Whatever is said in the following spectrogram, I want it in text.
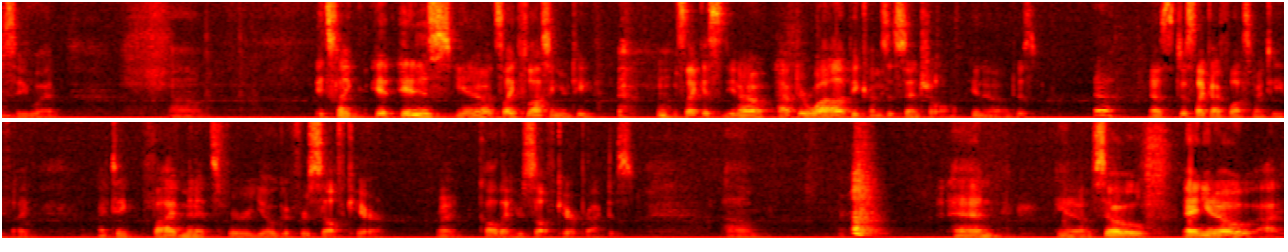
see what. Um, it's like, it, it is, you know, it's like flossing your teeth. it's like, it's, you know, after a while it becomes essential, you know, just, yeah, that's just like I floss my teeth. I, I take five minutes for yoga for self care, right? Call that your self care practice. Um, and you know, so and you know, I,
